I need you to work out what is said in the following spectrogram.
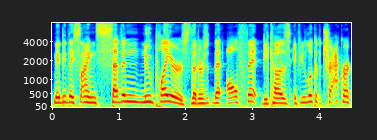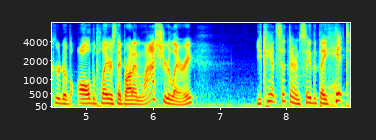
Maybe they sign seven new players that are that all fit. Because if you look at the track record of all the players they brought in last year, Larry, you can't sit there and say that they hit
